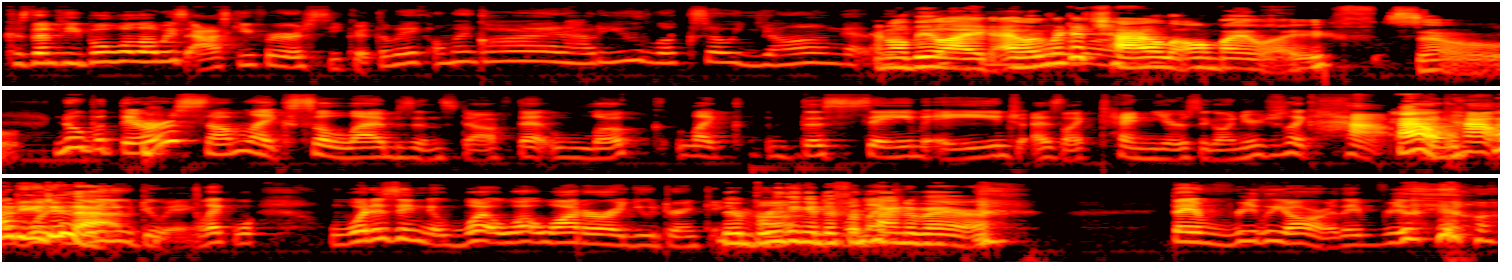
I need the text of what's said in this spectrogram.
Because then people will always ask you for your secret. They'll be like, "Oh my god, how do you look so young?" And I'll be like, I look like a child all my life. So No, but there are some like celebs and stuff that look like the same age as like ten years ago, and you're just like, how? How? Like, how? How do you what, do that? What are you doing? Like, wh- what is in what what water are you drinking? they're breathing huh? a different But, like, kind of air. They really are. They really are.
